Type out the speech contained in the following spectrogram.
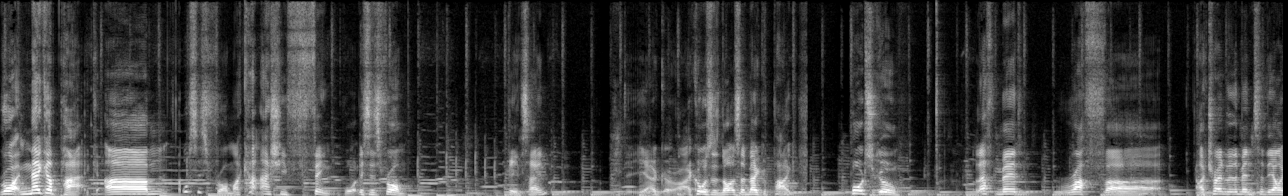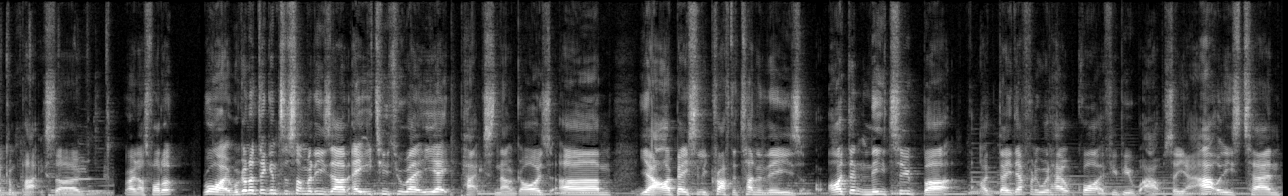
Right, Mega Pack. Um, what's this from? I can't actually think what this is from. Be insane. Yeah, right, of course it's not. It's a Mega Pack. Portugal. Left mid, Rafa. I traded them into the icon pack, so very nice fodder. Right, we're going to dig into some of these uh, 82 to 88 packs now, guys. Um, yeah, I basically crafted 10 of these. I didn't need to, but I, they definitely would help quite a few people out. So yeah, out of these 10,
